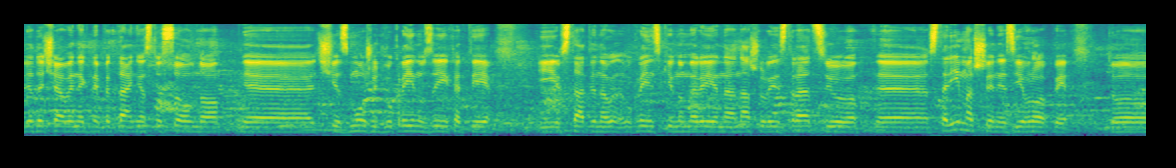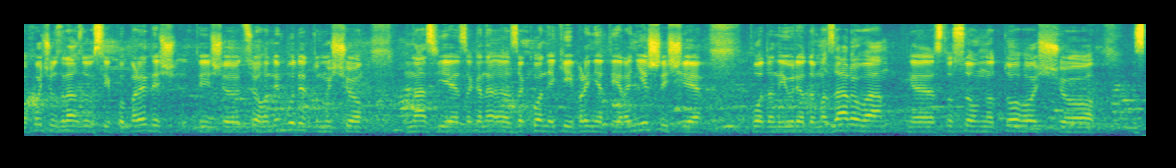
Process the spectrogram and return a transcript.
глядача виникне питання стосовно чи зможуть в Україну заїхати і встати на українські номери на нашу реєстрацію е, старі машини з Європи, то хочу зразу всіх попередити, що цього не буде, тому що у нас є закон- який прийнятий раніше, ще поданий урядом Азарова е, стосовно того, що з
